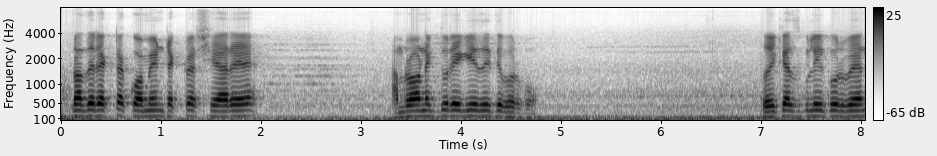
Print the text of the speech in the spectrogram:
আপনাদের একটা কমেন্ট একটা শেয়ারে আমরা অনেক দূর এগিয়ে যেতে পারব। তো এই কাজগুলি করবেন।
